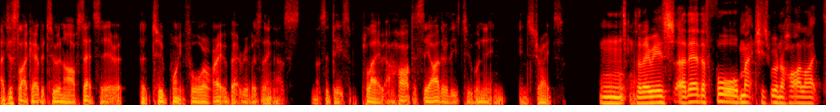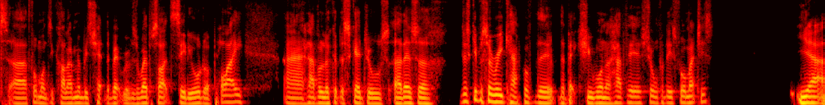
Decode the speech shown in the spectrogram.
I just like over two and a half sets here at, at 2.4 right with Bet Rivers. I think that's that's a decent play. Hard to see either of these two winning in, in straights. Mm, so there is. Uh, they're the four matches we want to highlight uh, for Monte Carlo. Remember, check the Bet Rivers website to see the order of play and have a look at the schedules. Uh, there's a just give us a recap of the the bets you want to have here, Sean, for these four matches. Yeah,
